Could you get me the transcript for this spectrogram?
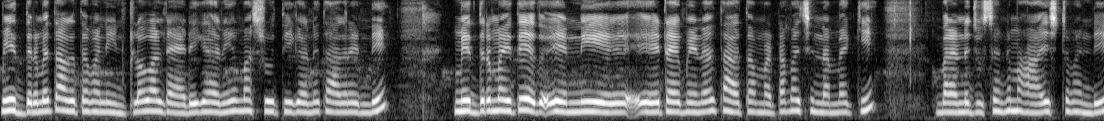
మీ ఇద్దరమే తాగుతామని ఇంట్లో వాళ్ళ డాడీ కానీ మా శృతి కానీ తాగరండి. మీ ఇద్దరం అయితే ఏదో ఎన్ని ఏ టైం అయినా తాగుతామన్నమాట మా చిన్నమ్మాయికి. బనానా జ్యూస్ అంటే మహా ఇష్టం అండి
